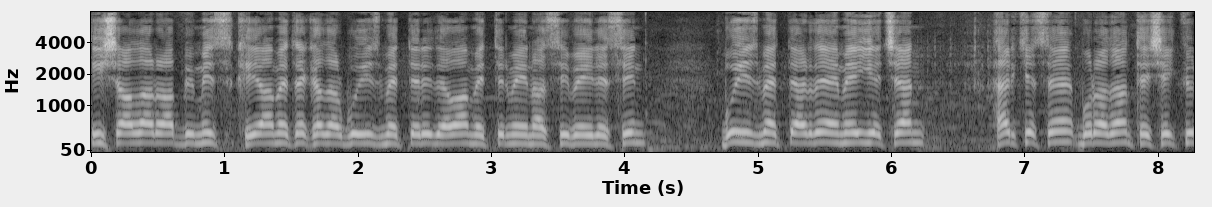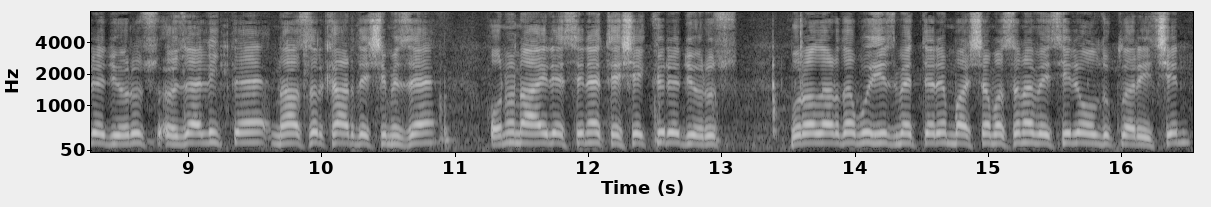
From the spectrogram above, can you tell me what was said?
İnşallah Rabbimiz kıyamete kadar bu hizmetleri devam ettirmeyi nasip eylesin. Bu hizmetlerde emeği geçen herkese buradan teşekkür ediyoruz. Özellikle Nasır kardeşimize, onun ailesine teşekkür ediyoruz. Buralarda bu hizmetlerin başlamasına vesile oldukları için.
